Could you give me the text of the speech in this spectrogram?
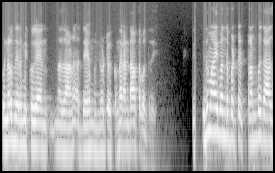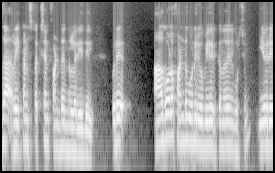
പുനർനിർമ്മിക്കുക എന്നതാണ് അദ്ദേഹം മുന്നോട്ട് വെക്കുന്ന രണ്ടാമത്തെ പദ്ധതി. ഇതുമായി ബന്ധപ്പെട്ട് ട്രംപ് ഗാസ റീകൺസ്ട്രക്ഷൻ ഫണ്ട് എന്നുള്ള രീതിയിൽ ഒരു ആഗോള ഫണ്ട് കൂടി രൂപീകരിക്കുന്നതിനെ കുറിച്ചും ഈ ഒരു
